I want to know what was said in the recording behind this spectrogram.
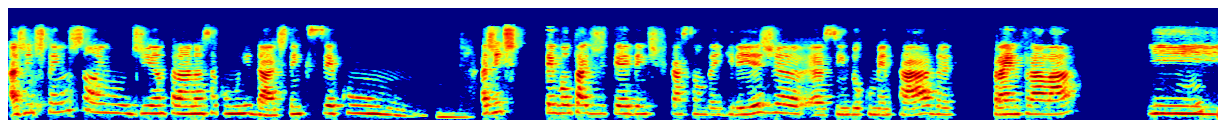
a gente tem um sonho de entrar nessa comunidade. Tem que ser com. A gente tem vontade de ter a identificação da igreja, assim, documentada, para entrar lá e uhum.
